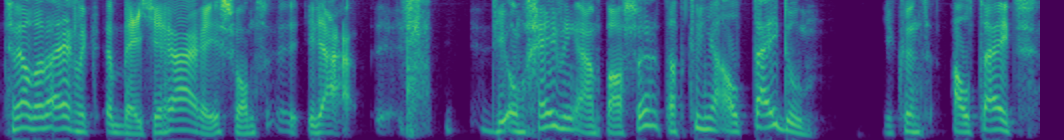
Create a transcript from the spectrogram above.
Terwijl dat eigenlijk een beetje raar is, want eh, ja, die omgeving aanpassen, dat kun je altijd doen. Je kunt altijd,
